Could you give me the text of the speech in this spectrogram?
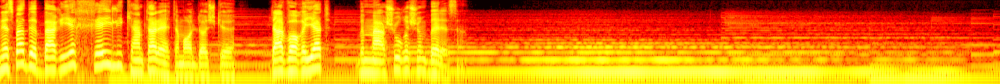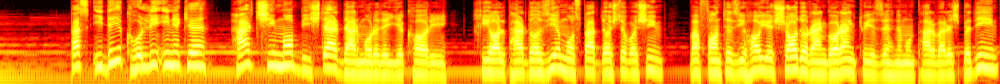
نسبت به بقیه خیلی کمتر احتمال داشت که در واقعیت به معشوقشون برسن. پس ایده کلی اینه که هرچی ما بیشتر در مورد یک کاری خیال پردازی مثبت داشته باشیم و فانتزی های شاد و رنگارنگ توی ذهنمون پرورش بدیم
